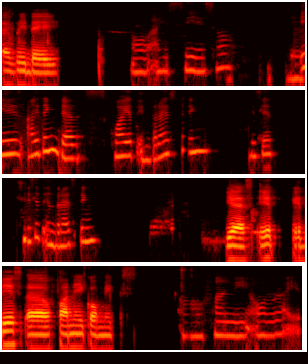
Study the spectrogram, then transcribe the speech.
every day. oh I see. So is I think that's quite interesting. Is it? Is it interesting? Yes, it it is a funny comics. Oh, funny. All right.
